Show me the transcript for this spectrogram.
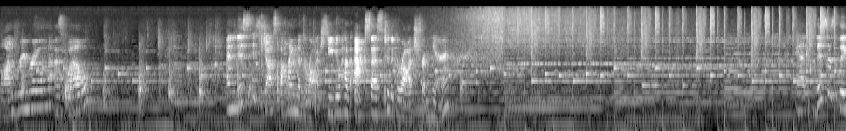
laundry room as well. And this is just behind the garage, so you do have access to the garage from here. This is the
